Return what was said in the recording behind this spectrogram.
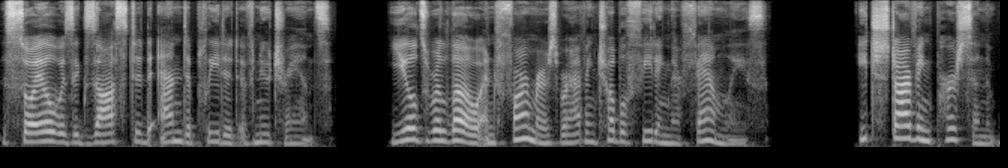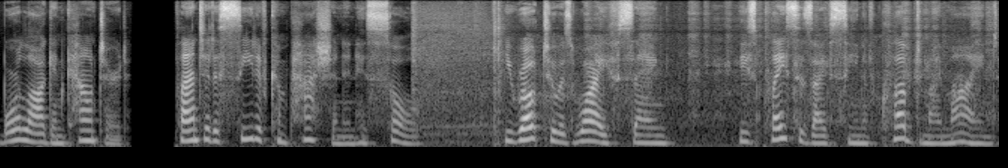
The soil was exhausted and depleted of nutrients. Yields were low, and farmers were having trouble feeding their families. Each starving person that Borlaug encountered planted a seed of compassion in his soul. He wrote to his wife, saying, These places I've seen have clubbed my mind.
